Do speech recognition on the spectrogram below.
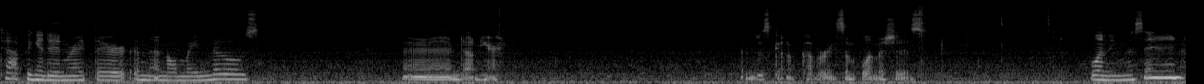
tapping it in right there and then on my nose and down here. And just kind of covering some blemishes. Blending this in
